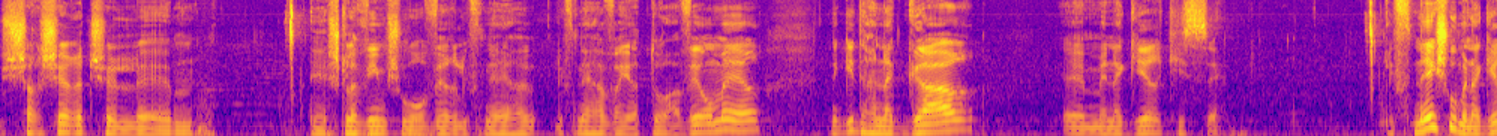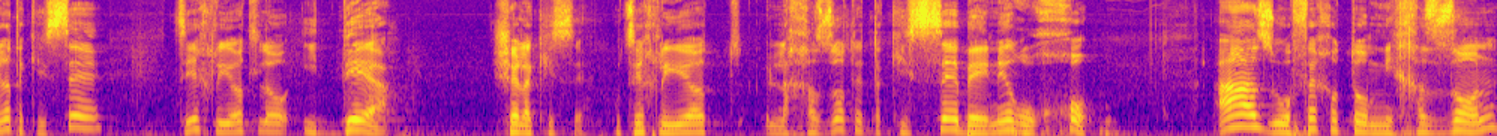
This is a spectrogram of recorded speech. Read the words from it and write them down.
שרשרת של אה, שלבים שהוא עובר לפני, לפני הווייתו. הווה אומר, נגיד הנגר אה, מנגר כיסא. לפני שהוא מנגר את הכיסא, צריך להיות לו אידאה של הכיסא. הוא צריך להיות, לחזות את הכיסא בעיני רוחו. אז הוא הופך אותו מחזון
